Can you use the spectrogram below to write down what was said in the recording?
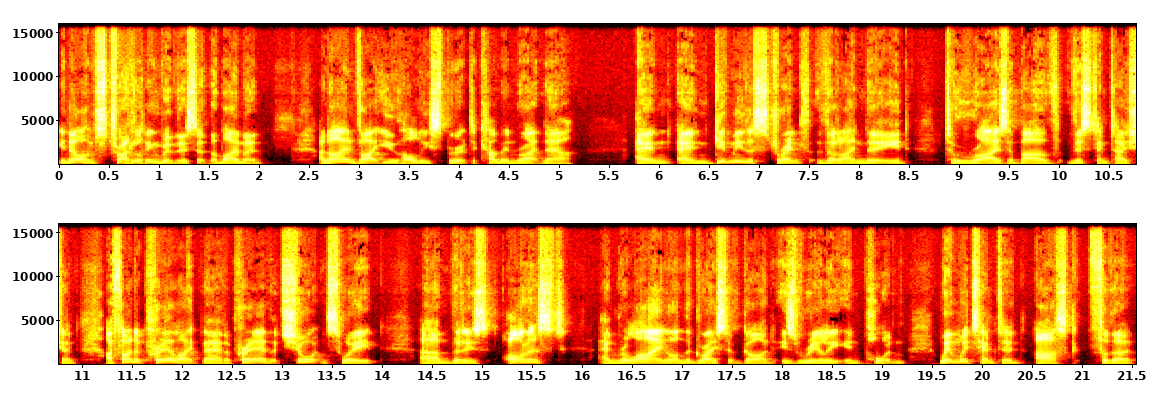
you know, I'm struggling with this at the moment. And I invite you, Holy Spirit, to come in right now and, and give me the strength that I need to rise above this temptation. I find a prayer like that, a prayer that's short and sweet, um, that is honest and relying on the grace of God is really important. When we're tempted, ask for the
